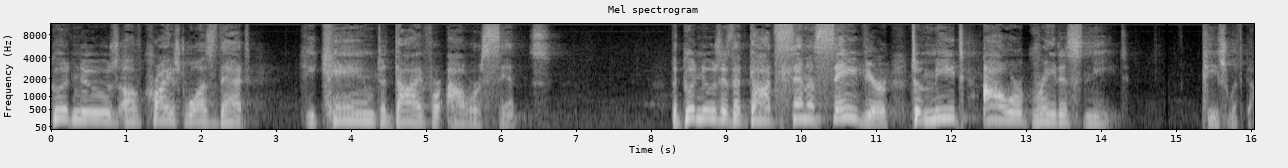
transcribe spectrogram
good news of Christ was that he came to die for our sins. The good news is that God sent a Savior to meet our greatest need peace with God.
